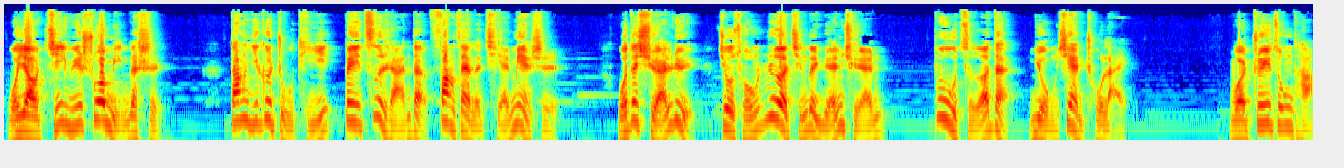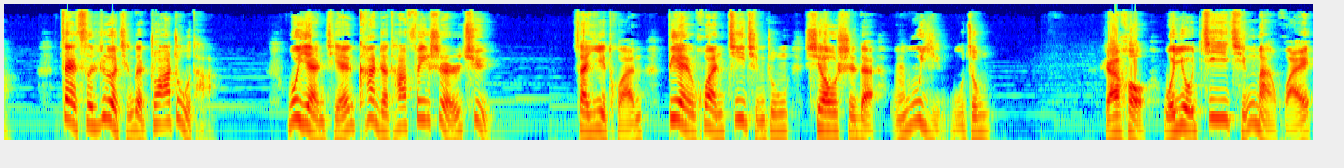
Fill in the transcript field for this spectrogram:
我要急于说明的是，当一个主题被自然地放在了前面时，我的旋律就从热情的源泉不择地涌现出来。我追踪它，再次热情地抓住它，我眼前看着它飞逝而去。在一团变幻激情中消失的无影无踪，然后我又激情满怀，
